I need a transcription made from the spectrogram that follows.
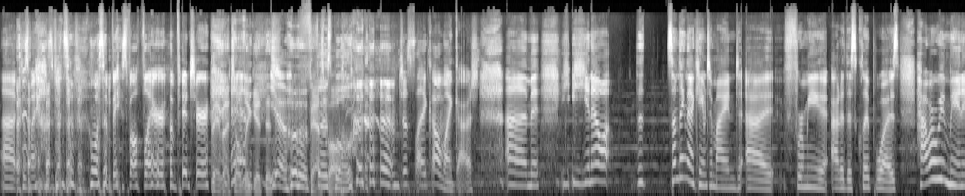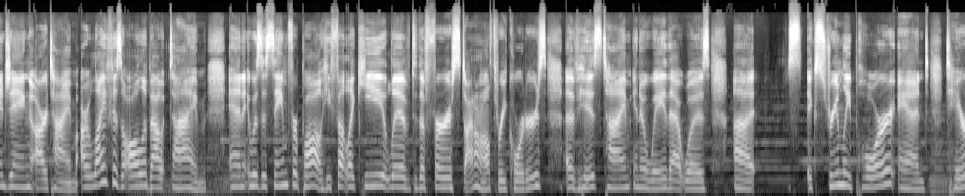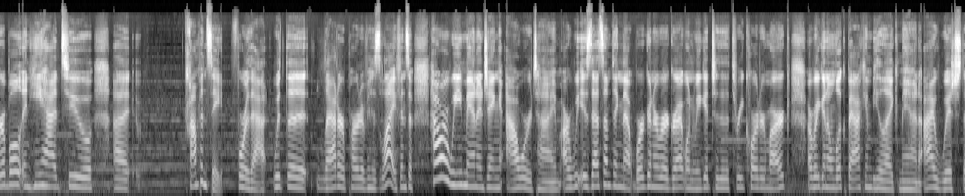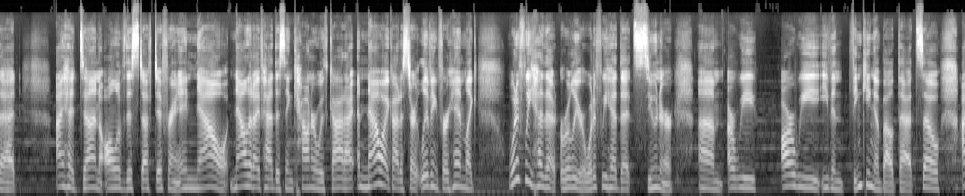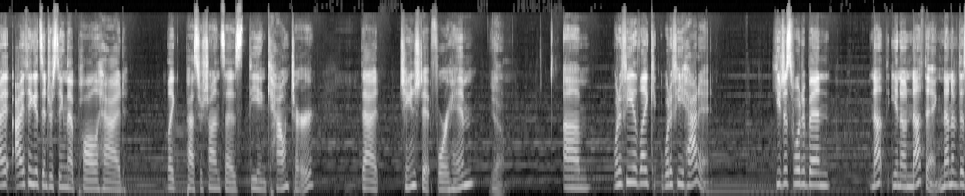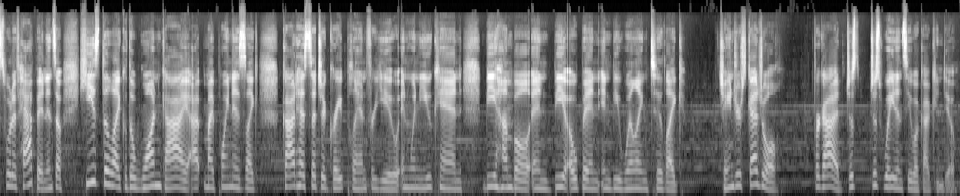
Because my husband was a baseball player, a pitcher. Babe, I totally And- get this. Yeah, Fastball. I'm just like, oh my gosh. Um, y- you know, the something that came to mind uh, for me out of this clip was how are we managing our time? Our life is all about time, and it was the same for Paul. He felt like he lived the first, I don't know, three quarters of his time in a way that was. Uh, s- extremely poor and terrible and he had to uh, compensate for that with the latter part of his life. And so how are we managing our time? Are we is that something that we're going to regret when we get to the 3 quarter mark? Are we going to look back and be like, "Man, I wish that I had done all of this stuff different. And now, now that I've had this encounter with God, I and now I got to start living for Him. Like, what if we had that earlier? What if we had that sooner? Um, are we are we even thinking about that? So I I think it's interesting that Paul had, like Pastor Sean says, the encounter that changed it for him. Yeah. Um, What if he like? What if he hadn't? He just would have been not you know nothing none of this would have happened and so he's the like the one guy I, my point is like god has such a great plan for you and when you can be humble and be open and be willing to like change your schedule for god just just wait and see what god can do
